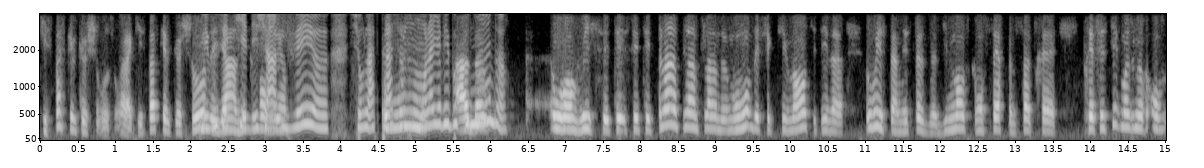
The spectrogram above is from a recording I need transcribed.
qu'il se passe quelque chose. Voilà, qu'il se passe quelque chose. Mais vous étiez déjà arrivé sur la place à ce moment-là, il y avait beaucoup Ah de ben, monde? Oh oui, c'était c'était plein plein plein de monde effectivement. C'était une- oui, c'était un espèce d'immense concert comme ça très très festif. Moi, je me, on-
